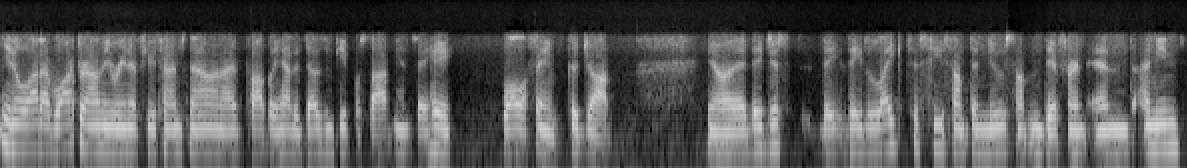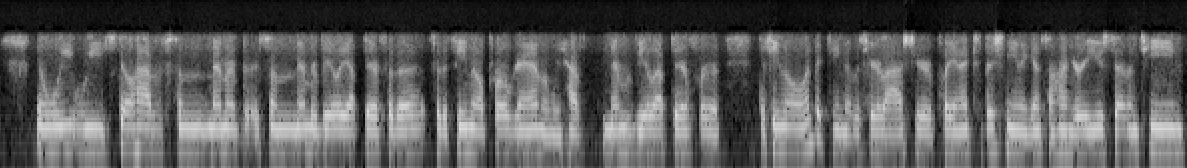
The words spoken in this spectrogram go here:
You know what? I've walked around the arena a few times now, and I've probably had a dozen people stop me and say, "Hey, Wall of Fame, good job." You know, they just they they like to see something new, something different, and I mean you know, we we still have some memor- some memorabilia up there for the for the female program, and we have memorabilia up there for the female Olympic team that was here last year to play an exhibition game against the Hungary U17.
